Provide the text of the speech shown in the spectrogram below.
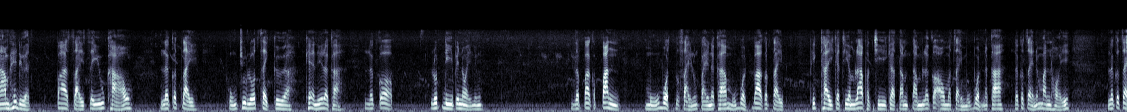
น้ำให้เดือด ป้าใส่ซีอิ๊วขาว แล้วก็ใส่ผงชูรสใส่เกลือ แค่นี้แหละค่ะ แล้วก็รสดีไปหน่อยนึง แล้วป้าก็ปั้นหมูบดใส่ลงไปนะคะ หมูบดป้าก็ใส่ พริกไทยกระเทียมรากผักชีค่ะตำๆแล้วก็เอามาใส่หมูบดนะคะ แล้วก็ใส่น้ำมันหอย แล้วก็ใส่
